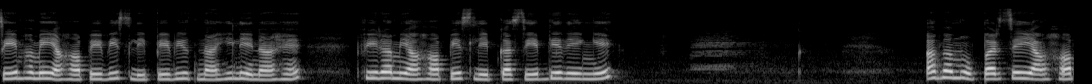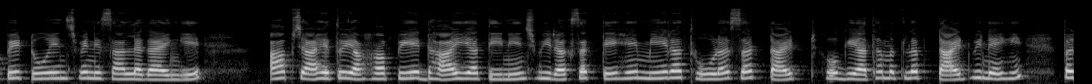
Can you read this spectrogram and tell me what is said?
सेम हमें यहाँ पे भी स्लीप पे भी उतना ही लेना है। फिर हम यहाँ पे स्लीप का सेप दे देंगे। अब हम ऊपर से यहाँ पे टू इंच पे निशान लगाएँगे। आप चाहे तो यहाँ पे ढाई या तीन इंच भी रख सकते हैं। मेरा थोड़ा सा टाइट हो गया था मतलब टाइट भी नहीं, पर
